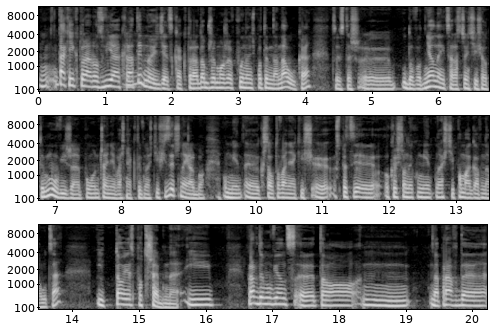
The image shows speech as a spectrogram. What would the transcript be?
mm, takiej, która rozwija kreatywność dziecka, która dobrze może wpłynąć potem na naukę, co jest też e, udowodnione i coraz częściej się o tym mówi, że połączenie właśnie aktywności fizycznej albo e, kształtowania jakichś określonych umiejętności pomaga w nauce i to jest potrzebne. I prawdę mówiąc, to mm, naprawdę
